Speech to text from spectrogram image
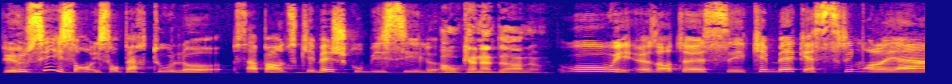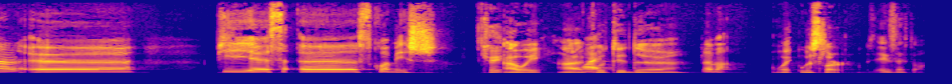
puis eux aussi, ils sont, ils sont partout, là. Ça part du Québec jusqu'au BC, là. Ah, au Canada, là. Oui, oui. Eux autres, euh, c'est Québec, Estrie, Montréal, euh, puis Squamish. Ah oui, à Ouais. côté de Vraiment. oui, Whistler. Exactement.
